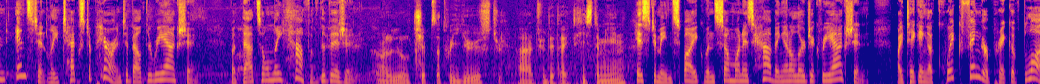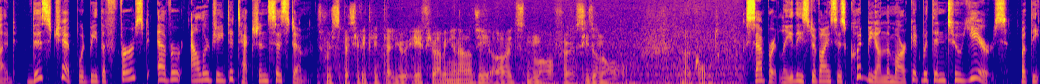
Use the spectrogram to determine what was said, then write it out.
And instantly text a parent about the reaction. But that's only half of the vision. uh, little chips that we use to, uh, to detect histamine. Histamine spike when someone is having an allergic reaction. By taking a quick finger prick of blood, this chip would be the first ever allergy detection system. It will specifically tell you if you're having an allergy or it's more of a seasonal cold. Separately, these devices could be on the market within two years, but the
